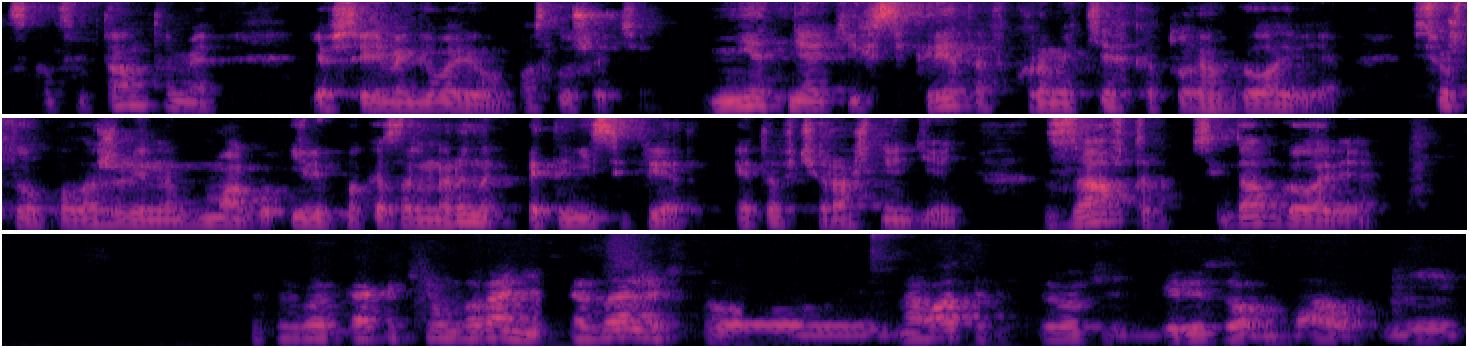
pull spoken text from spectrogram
с консультантами, я все время говорил, послушайте, нет никаких секретов, кроме тех, которые в голове. Все, что вы положили на бумагу или показали на рынок, это не секрет, это вчерашний день. Завтра всегда в голове. Это вы, как о чем вы ранее сказали, что инновация, в первую очередь горизонт, да, вот не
